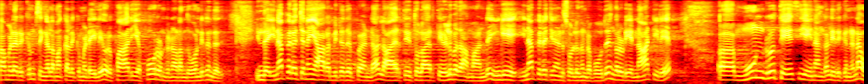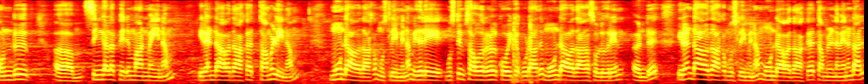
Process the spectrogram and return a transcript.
தமிழருக்கும் சிங்கள மக்களுக்கும் இடையிலே ஒரு பாரிய போர் ஒன்று நடந்து கொண்டிருந்தது. இந்த இனப்பிரச்சனை ஆரம்பித்தது எப்போ என்றால் ஆயிரத்தி தொள்ளாயிரத்தி எழுபதாம் ஆண்டு இங்கே இனப்பிரச்சனை என்று சொல்லுகின்ற போது எங்களுடைய நாட்டிலே மூன்று தேசிய இனங்கள் இருக்கின்றன. ஒன்று சிங்கள பெரும்பான்மை இனம் இரண்டாவதாக தமிழ் இனம் மூன்றாவதாக முஸ்லீம் இனம் இதிலே முஸ்லீம் சகோதரர்கள் கோவிக்கக்கூடாது மூன்றாவதாக சொல்லுகிறேன் என்று இரண்டாவதாக முஸ்லீம் இனம் மூன்றாவதாக தமிழ் இனம் ஏனென்றால்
